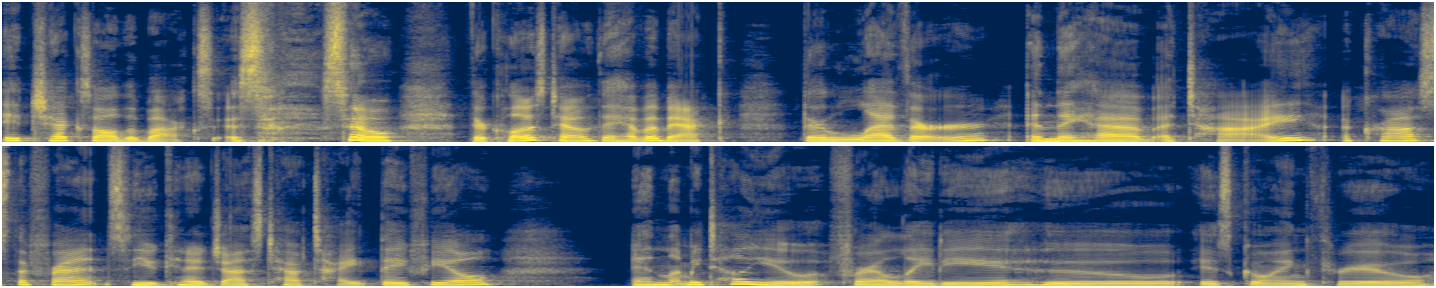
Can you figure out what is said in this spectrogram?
it checks all the boxes. So they're closed toe, they have a back, they're leather, and they have a tie across the front so you can adjust how tight they feel. And let me tell you, for a lady who is going through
